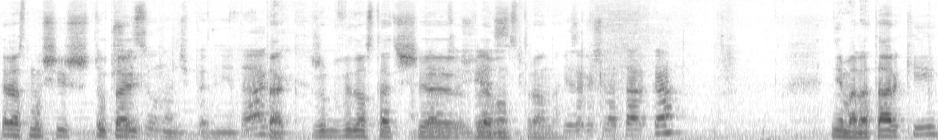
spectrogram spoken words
Teraz musisz To tutaj... przesunąć pewnie, tak? Tak, żeby wydostać A się tam coś w lewą jest? stronę. Jest jakaś latarka? Nie ma latarki.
